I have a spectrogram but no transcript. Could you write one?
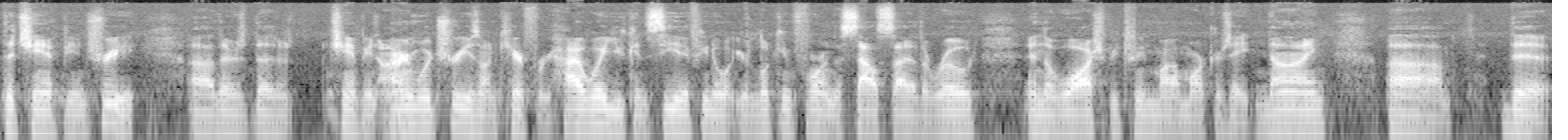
the champion tree. Uh, there's the champion ironwood tree is on Carefree Highway. You can see it if you know what you're looking for on the south side of the road in the wash between mile markers eight and nine. Um, the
